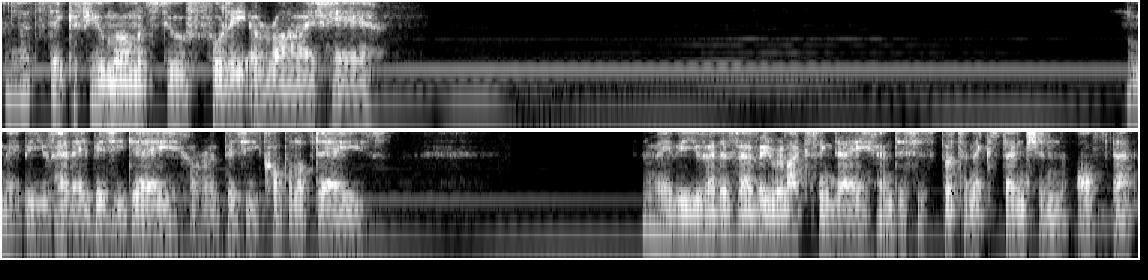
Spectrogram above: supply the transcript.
And let's take a few moments to fully arrive here. Maybe you've had a busy day or a busy couple of days. Maybe you've had a very relaxing day and this is but an extension of that.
